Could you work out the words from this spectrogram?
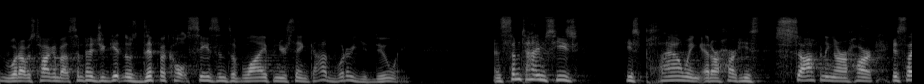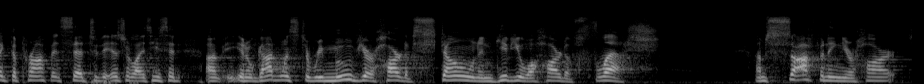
what I was talking about, sometimes you get in those difficult seasons of life and you're saying, God, what are you doing? And sometimes He's, he's plowing at our heart. He's softening our heart. It's like the prophet said to the Israelites. He said, um, You know, God wants to remove your heart of stone and give you a heart of flesh. I'm softening your heart.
